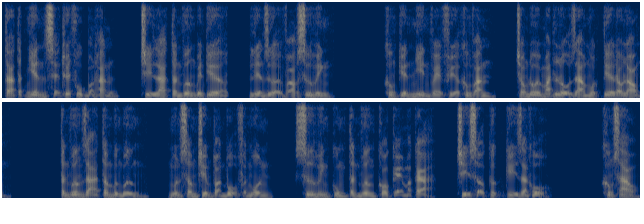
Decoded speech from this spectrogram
ta tất nhiên sẽ thuyết phục bọn hắn, chỉ là tần vương bên kia, liền dựa vào sư minh không kiến nhìn về phía không văn, trong đôi mắt lộ ra một tia đau lòng. Tần vương dã tâm mừng mừng muốn xâm chiếm toàn bộ phật môn, sư minh cùng tần vương có kẻ mặc cả, chỉ sợ cực kỳ gian khổ. Không sao,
